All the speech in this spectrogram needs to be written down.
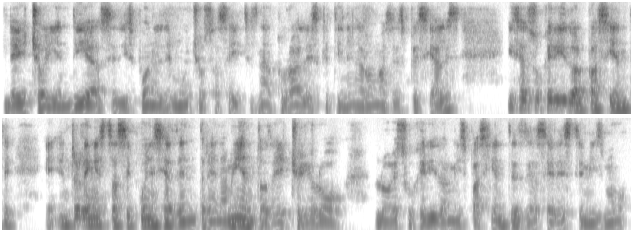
De hecho, hoy en día se dispone de muchos aceites naturales que tienen aromas especiales y se ha sugerido al paciente eh, entrar en esta secuencia de entrenamiento. De hecho, yo lo, lo he sugerido a mis pacientes de hacer este mismo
